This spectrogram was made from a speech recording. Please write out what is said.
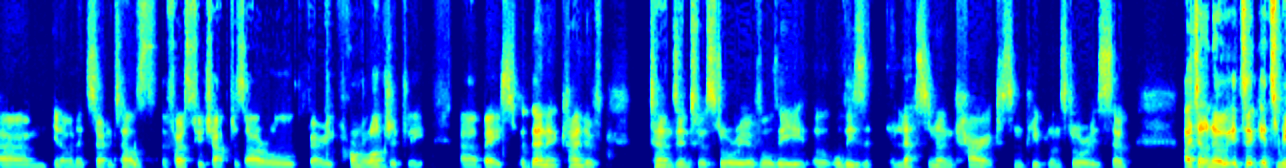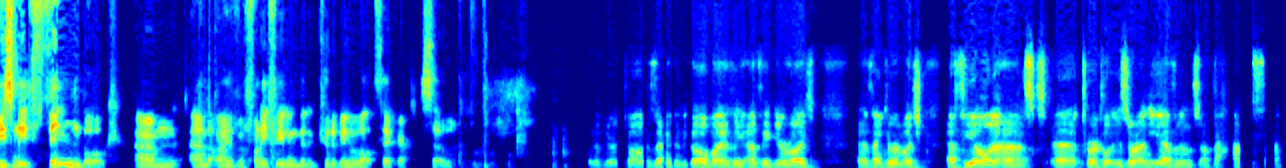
um, you know, and it certainly tells the first few chapters are all very chronologically uh, based, but then it kind of turns into a story of all the all these lesser known characters and people and stories. So. I don't know. It's a it's a reasonably thin book, um, and I have a funny feeling that it could have been a lot thicker. So, but if your talk is anything to go by, I think I think you're right. Uh, thank you very much. Uh, Fiona asks, uh, Turtle, is there any evidence of the Hansa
